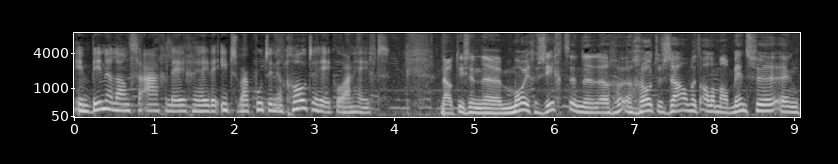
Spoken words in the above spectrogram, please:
in binnenlandse aangelegenheden. Iets waar Poetin een grote hekel aan heeft. Nou, het is een uh, mooi gezicht. Een, een, grote zaal met allemaal mensen. En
